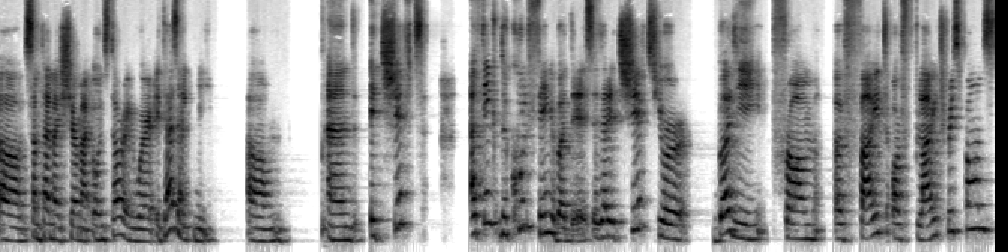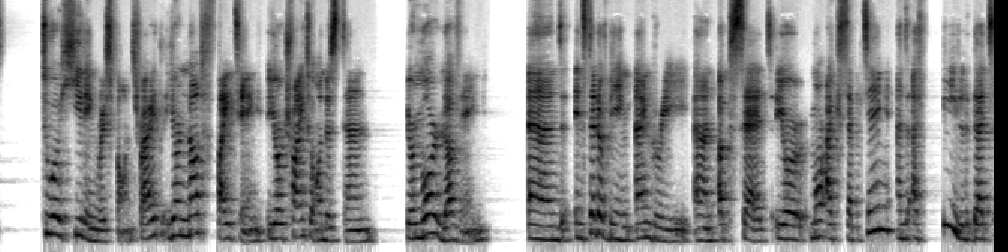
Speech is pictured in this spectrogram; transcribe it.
Uh, Sometimes I share my own story where it has helped me, um, and it shifts. I think the cool thing about this is that it shifts your body from a fight or flight response to a healing response, right? You're not fighting, you're trying to understand, you're more loving. and instead of being angry and upset you're more accepting. And i feel that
